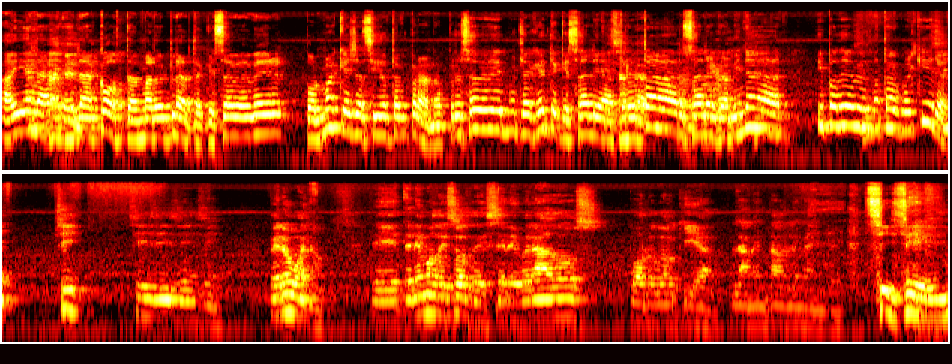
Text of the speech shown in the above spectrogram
Ahí en La en costa, en Mar del Plata, que sabe ver, por más que haya sido temprano, pero sabe ver mucha gente que sale a Que sale a- trotar, sale a caminar, y podría haber matado a cualquiera. Sí, sí, sí, sí, sí, sí. Pero bueno, eh, tenemos de esos descerebrados por doquier, lamentablemente. Sí, sí,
